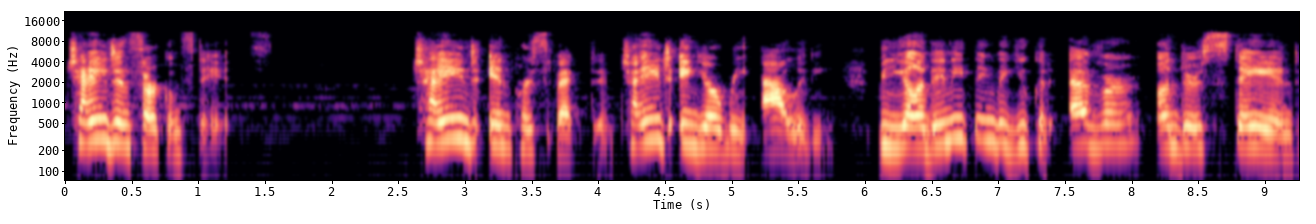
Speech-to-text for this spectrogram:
change in circumstance, change in perspective, change in your reality beyond anything that you could ever understand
